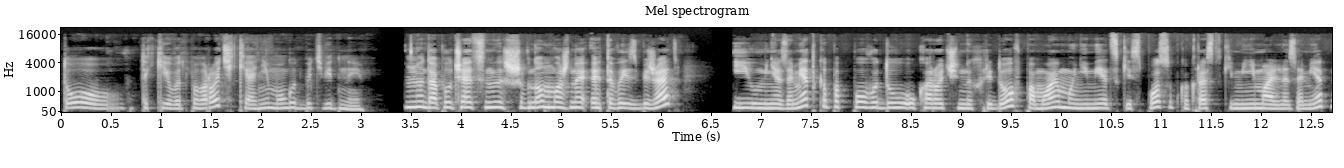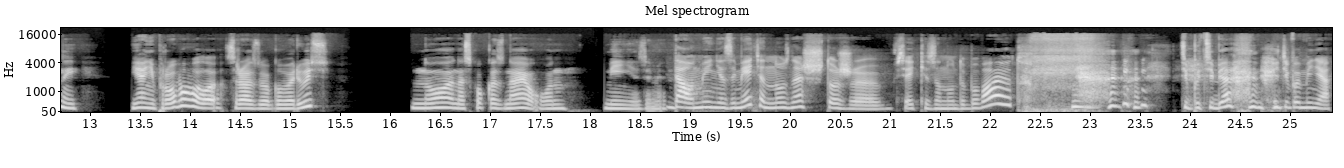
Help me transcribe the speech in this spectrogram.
то вот такие вот поворотики, они могут быть видны. Ну да, получается, на шивном можно этого избежать. И у меня заметка по поводу укороченных рядов. По-моему, немецкий способ как раз-таки минимально заметный. Я не пробовала, сразу оговорюсь, но, насколько знаю, он менее заметен. Да, он менее заметен, но знаешь, что же, всякие зануды бывают. Типа тебя? Типа меня.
